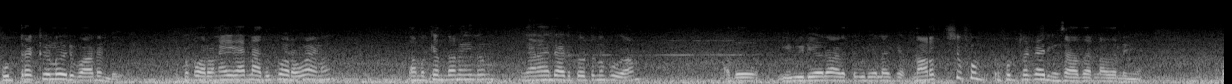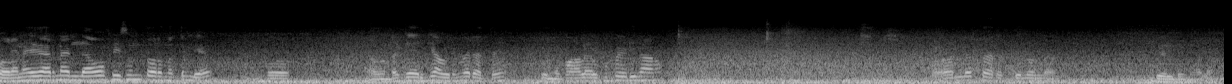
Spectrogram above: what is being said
ഫുഡ് ട്രക്കുകൾ ഒരുപാടുണ്ട്. ഇപ്പോൾ കൊറോണ കാരണം അത് കുറവാണ്. നമുക്ക് എന്താണെങ്കിലും ഞാൻ അതിന്റെ അടുത്തോട്ടൊന്ന് പോകാം അത് ഈ വീഡിയോയിലോ അടുത്ത വീഡിയോയിലൊക്കെ നിറച്ച് ഫുഡ് ഫുഡ് ട്രക്കായിരിക്കും സാധാരണ അതല്ലെങ്കിൽ. കൊറോണ കാരണം എല്ലാ ഓഫീസും തുറന്നിട്ടില്ല. അപ്പോൾ അതുകൊണ്ടൊക്കെ ആയിരിക്കും അവരും വരാത്തത് പിന്നെ ഇപ്പോൾ ആളുകൾക്ക് പേടി കാണും. പല തരത്തിലുള്ള ബിൽഡിങ്ങുകളാണ്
